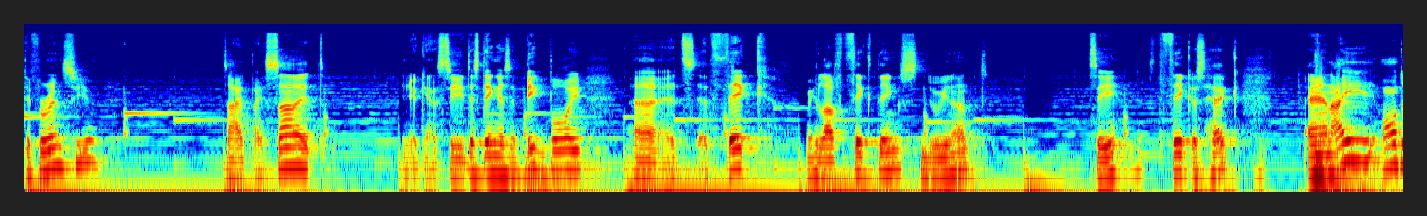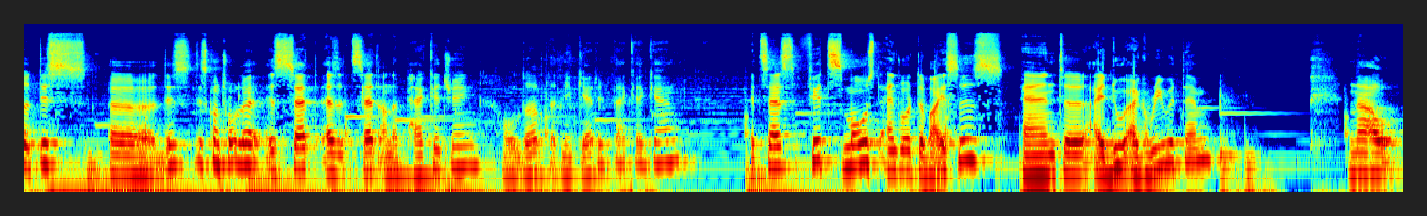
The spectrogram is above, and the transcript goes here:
difference here. Side by side. You can see this thing is a big boy. Uh, it's thick. We love thick things do we not? See? It's thick as heck and I ordered this uh, this this controller is set as it said on the packaging. Hold up let me get it back again. It says fits most Android devices and uh, I do agree with them. Now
